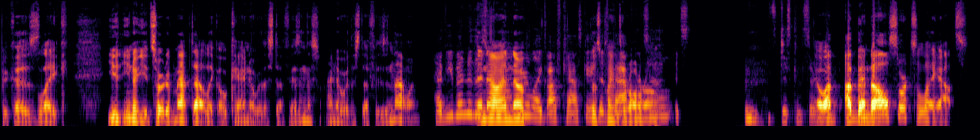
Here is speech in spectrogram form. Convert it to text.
because like you you know you'd sort of mapped out like okay I know where the stuff is in this one I know where the stuff is in that one. Have you been to this And now- town and now here, like off Cascade? those that's plans are all wrong. though? It's mm, it's disconcerting. Oh, I've I've been to all sorts of layouts.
